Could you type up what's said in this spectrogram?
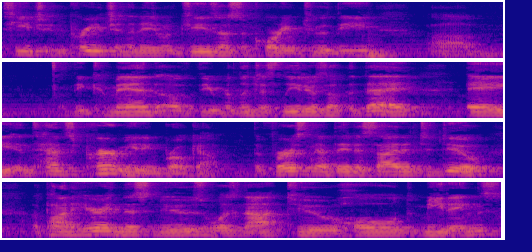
teach and preach in the name of Jesus according to the um, the command of the religious leaders of the day, a intense prayer meeting broke out. The first thing that they decided to do upon hearing this news was not to hold meetings.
